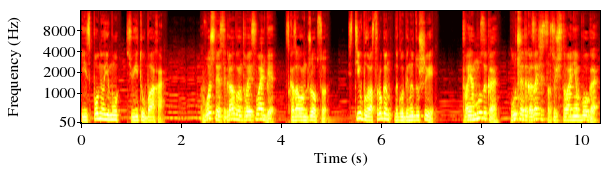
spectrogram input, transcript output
и исполнил ему сюиту Баха. Вот что я сыграл бы на твоей свадьбе, сказал он Джобсу. Стив был растроган до глубины души. Твоя музыка лучшее доказательство существования Бога.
